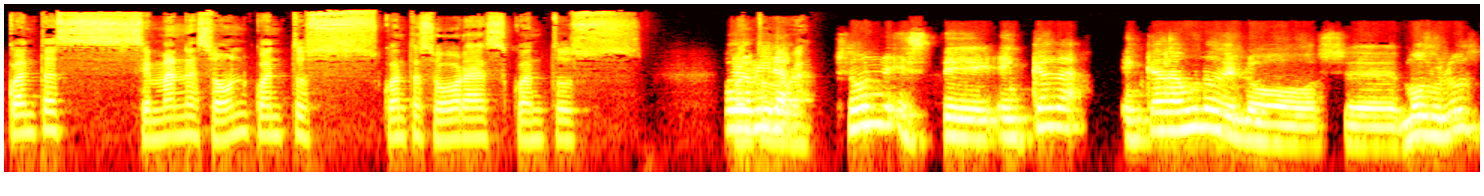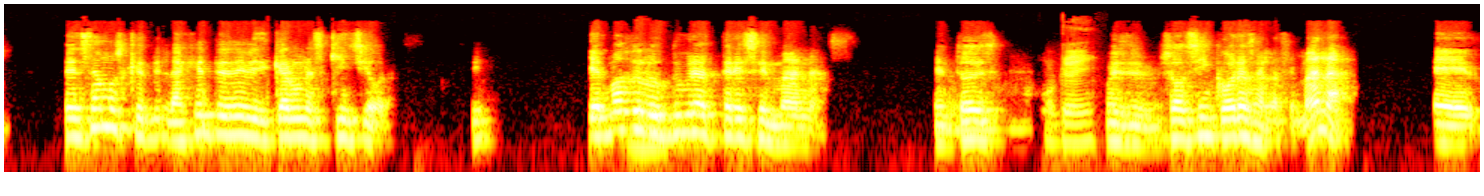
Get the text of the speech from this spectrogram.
cuántas semanas son? ¿Cuántos, cuántas horas? ¿Cuántos? Bueno, mira, dura? son este, en, cada, en cada uno de los eh, módulos, pensamos que la gente debe dedicar unas 15 horas. Y el módulo dura tres semanas. Entonces, Ok. pues son cinco horas a la semana. Eh,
